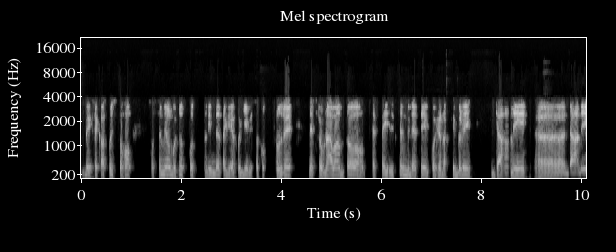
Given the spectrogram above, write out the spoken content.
bych řekl aspoň z toho, co jsem měl možnost poznat jinde, tak je hodně vysoko. Samozřejmě nesrovnávám to se SpaceXem, kde ty požadavky byly dány, dány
